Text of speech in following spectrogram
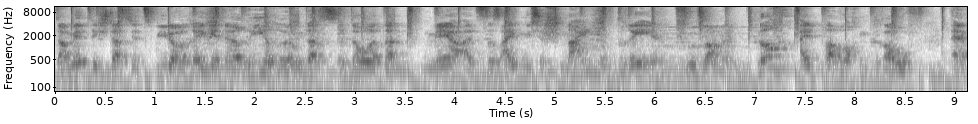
damit ich das jetzt wieder regeneriere und das dauert dann mehr als das eigentliche Schneiden und Drehen zusammen. Noch ein paar Wochen drauf, äh,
